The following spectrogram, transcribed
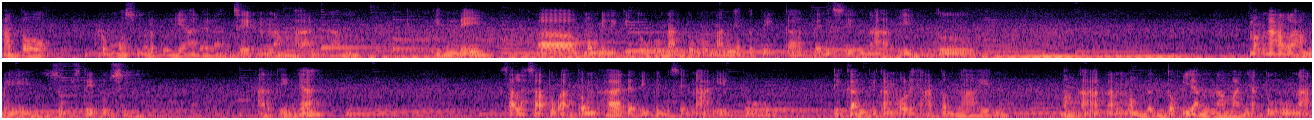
atau rumus molekulnya adalah C6H6 ini e, memiliki turunan-turunannya ketika bensena itu mengalami substitusi. Artinya, salah satu atom H dari bensina itu digantikan oleh atom lain, maka akan membentuk yang namanya turunan.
